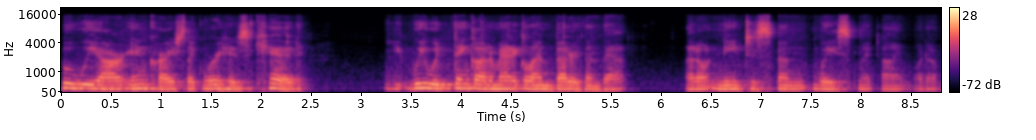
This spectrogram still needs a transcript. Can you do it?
who we are in Christ, like we're his kid, we would think automatically, I'm better than that. I don't need to spend, waste my time, whatever.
